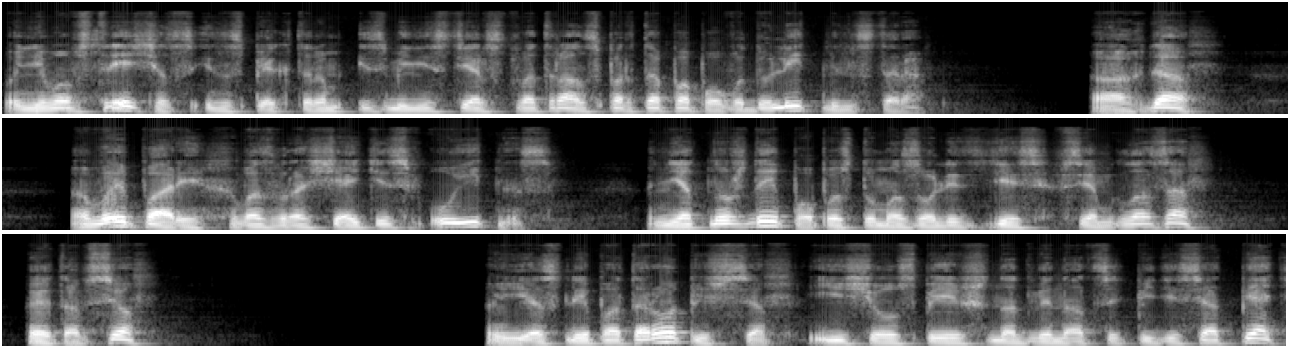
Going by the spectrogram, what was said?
У него встреча с инспектором из Министерства транспорта по поводу Литминстера. Ах, да. Вы, пари, возвращайтесь в Уитнес. Нет нужды попусту мозолить здесь всем глаза. Это все. «Если поторопишься, еще успеешь на 12.55»,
